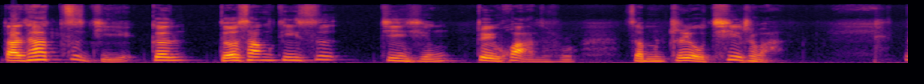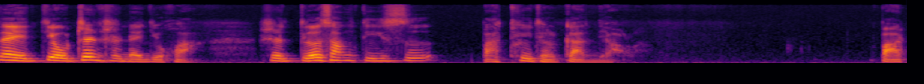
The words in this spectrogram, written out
但他自己跟德桑蒂斯进行对话的时候，怎么只有七十万？那就真是那句话，是德桑蒂斯把 Twitter 干掉了，把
